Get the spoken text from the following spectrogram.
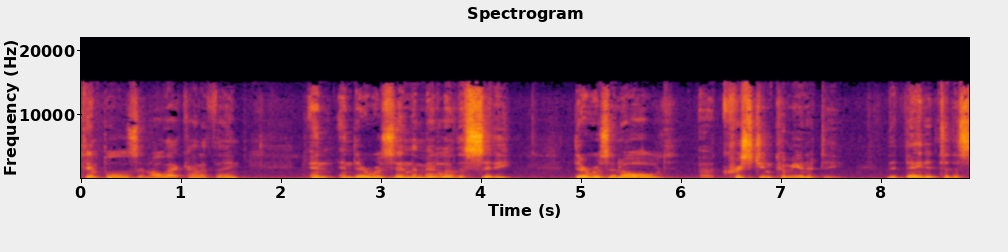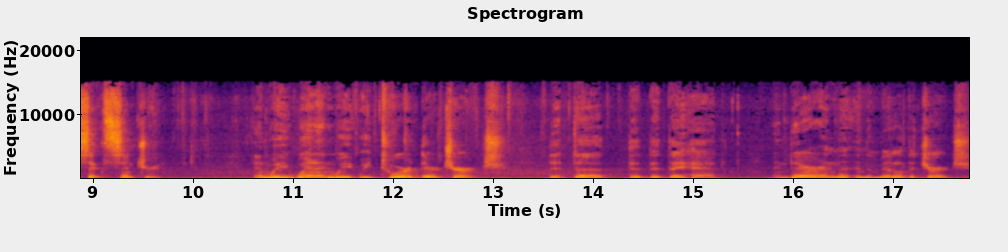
temples and all that kind of thing. And and there was in the middle of the city there was an old uh, Christian community that dated to the sixth century. And we went and we, we toured their church that, uh, that, that they had. And there in the, in the middle of the church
